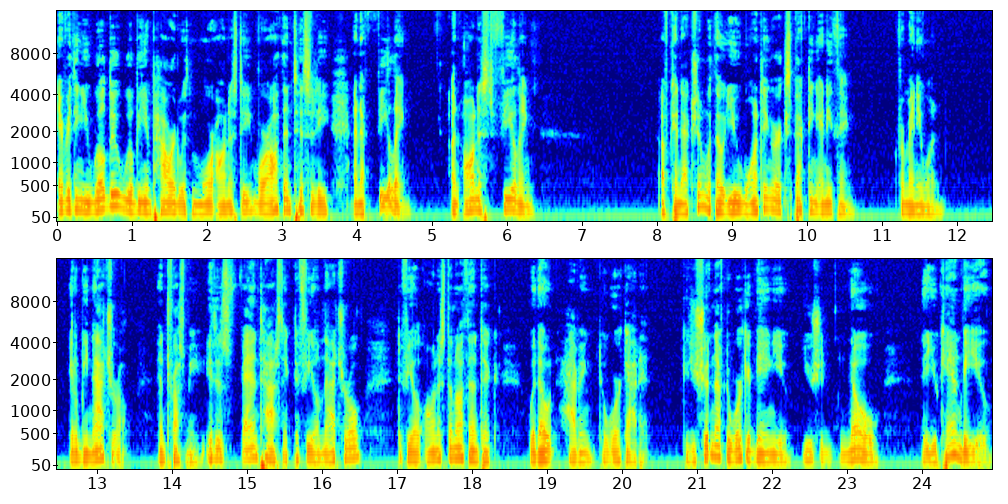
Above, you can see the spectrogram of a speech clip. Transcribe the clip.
everything you will do will be empowered with more honesty, more authenticity, and a feeling, an honest feeling of connection without you wanting or expecting anything from anyone. It'll be natural. And trust me, it is fantastic to feel natural, to feel honest and authentic without having to work at it. Because you shouldn't have to work at being you. You should know that you can be you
